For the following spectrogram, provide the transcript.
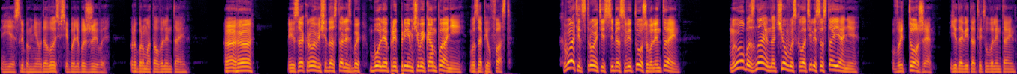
«Если бы мне удалось, все были бы живы», — пробормотал Валентайн. «Ага. И сокровища достались бы более предприимчивой компании», — возопил Фаст. «Хватит строить из себя святоша, Валентайн. Мы оба знаем, на чем вы сколотили состояние». «Вы тоже», — ядовито ответил Валентайн.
